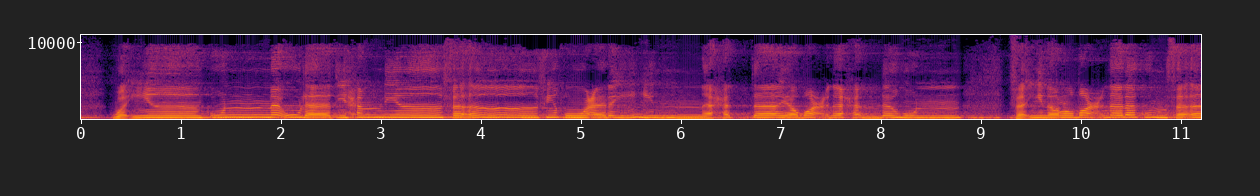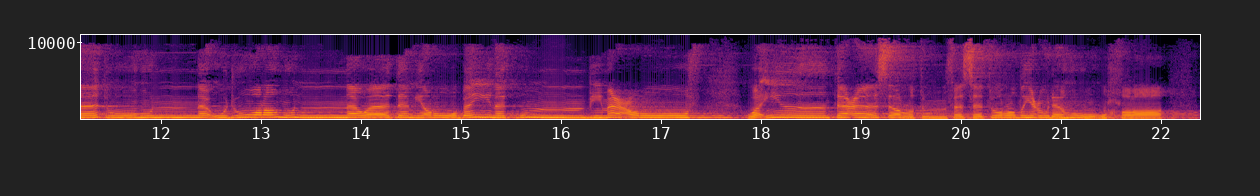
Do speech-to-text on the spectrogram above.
وإن كن أولات حمل فأنفقوا عليهن حتى يضعن حملهن فإن ارضعن لكم فآتوهن أجورهن واتمروا بينكم بمعروف وإن تعاسرتم فسترضع له أخرى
